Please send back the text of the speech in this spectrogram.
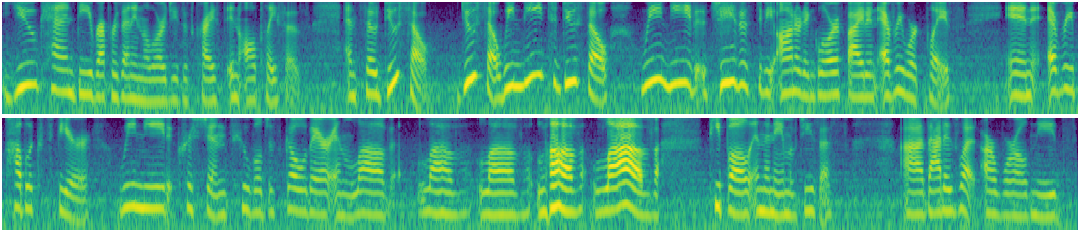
You can be representing the Lord Jesus Christ in all places. And so do so. Do so. We need to do so. We need Jesus to be honored and glorified in every workplace, in every public sphere. We need Christians who will just go there and love, love, love, love, love people in the name of Jesus. Uh, that is what our world needs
